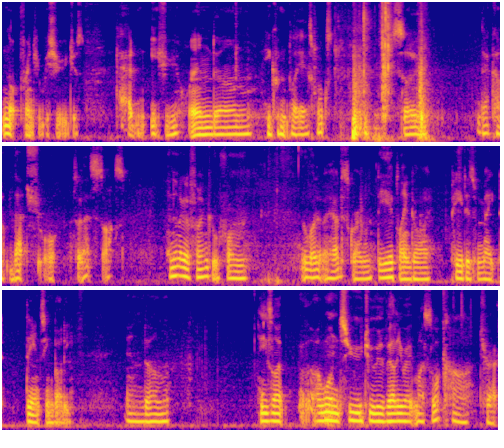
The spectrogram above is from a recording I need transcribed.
not friendship issue, just had an issue, and um, he couldn't play Xbox. So that cut that short. So that sucks. And then I got a phone call from, how to describe him, the airplane guy, Peter's mate, dancing buddy, and um, he's like, I want you to evaluate my slot car track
